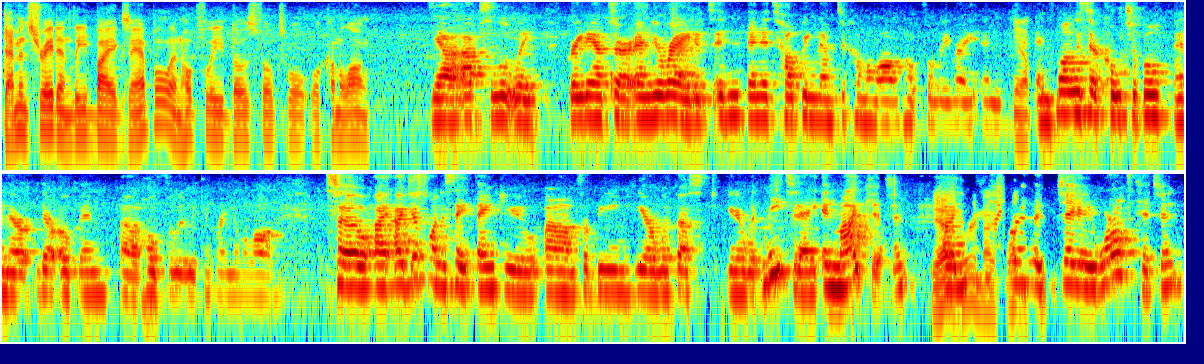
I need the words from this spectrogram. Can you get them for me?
demonstrate and lead by example, and hopefully those folks will will come along. Yeah, absolutely. Great answer. And you're right. It's in, and it's helping them to come along, hopefully, right? And yep. and as long as they're coachable and they're they're open, uh, hopefully we can bring them along. So I, I, just want to say thank you um, for being here with us, you know, with me today in my kitchen. Yeah, uh, very nice. We're in the JA World kitchen.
